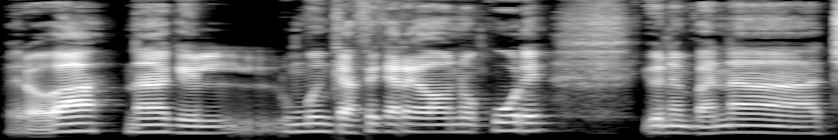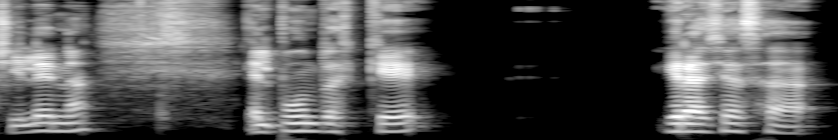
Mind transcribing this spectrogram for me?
Pero va, nada que un buen café cargado no cure y una empanada chilena. El punto es que gracias a,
